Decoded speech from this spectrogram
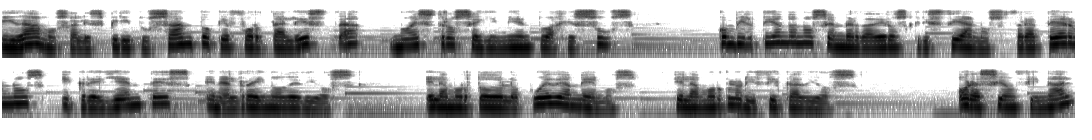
Pidamos al Espíritu Santo que fortalezca nuestro seguimiento a Jesús, convirtiéndonos en verdaderos cristianos, fraternos y creyentes en el reino de Dios. El amor todo lo puede, amemos, que el amor glorifica a Dios. Oración final.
